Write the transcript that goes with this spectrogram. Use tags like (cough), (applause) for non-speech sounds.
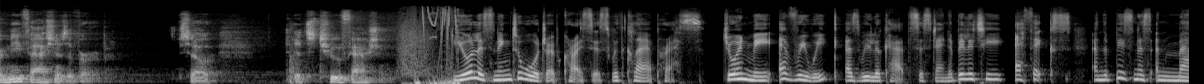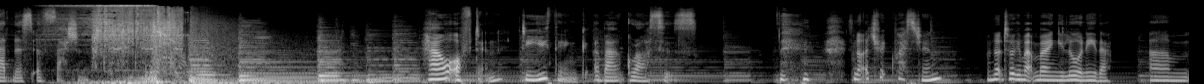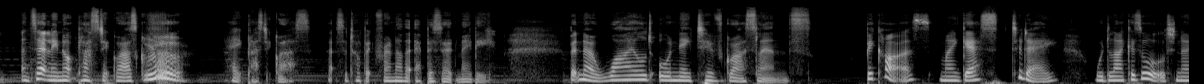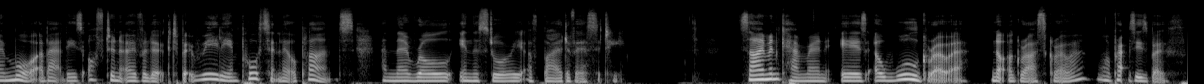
For me, fashion is a verb. So it's to fashion. You're listening to Wardrobe Crisis with Claire Press. Join me every week as we look at sustainability, ethics, and the business and madness of fashion. How often do you think about grasses? (laughs) it's not a trick question. I'm not talking about mowing your lawn either. Um, and certainly not plastic grass. Hate plastic grass. That's a topic for another episode, maybe. But no, wild or native grasslands. Because my guest today would like us all to know more about these often overlooked but really important little plants and their role in the story of biodiversity. Simon Cameron is a wool grower, not a grass grower, or perhaps he's both.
